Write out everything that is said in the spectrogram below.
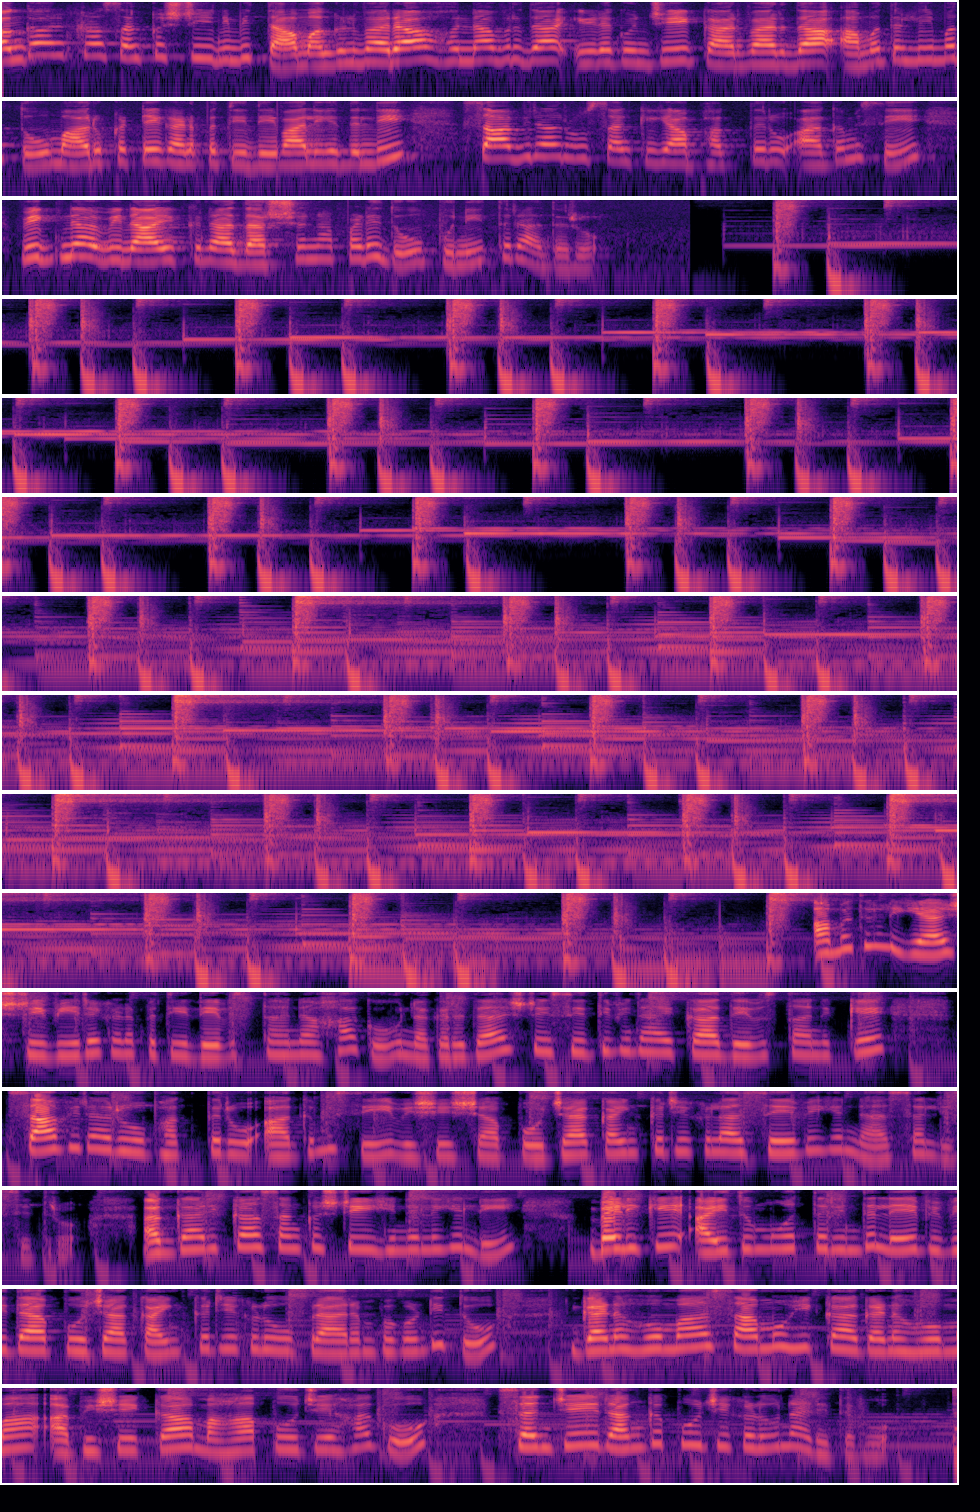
ಅಂಗಾರಕ ಸಂಕಷ್ಟಿ ನಿಮಿತ್ತ ಮಂಗಳವಾರ ಹೊನ್ನಾವರದ ಇಡಗುಂಜಿ ಕಾರವಾರದ ಅಮದಳ್ಳಿ ಮತ್ತು ಮಾರುಕಟ್ಟೆ ಗಣಪತಿ ದೇವಾಲಯದಲ್ಲಿ ಸಾವಿರಾರು ಸಂಖ್ಯೆಯ ಭಕ್ತರು ಆಗಮಿಸಿ ವಿಘ್ನ ವಿನಾಯಕನ ದರ್ಶನ ಪಡೆದು ಪುನೀತರಾದರು. ಅಮದಳ್ಳಿಯ ಶ್ರೀ ವೀರಗಣಪತಿ ದೇವಸ್ಥಾನ ಹಾಗೂ ನಗರದ ಶ್ರೀ ಸಿದ್ಧಿವಿನಾಯಕ ದೇವಸ್ಥಾನಕ್ಕೆ ಸಾವಿರಾರು ಭಕ್ತರು ಆಗಮಿಸಿ ವಿಶೇಷ ಪೂಜಾ ಕೈಂಕರ್ಯಗಳ ಸೇವೆಯನ್ನ ಸಲ್ಲಿಸಿದರು. ಅಂಗಾರಿಕಾ ಸಂಕಷ್ಟಿ ಹಿನ್ನೆಲೆಯಲ್ಲಿ ಬೆಳಿಗ್ಗೆ ಐದು ಮೂವತ್ತರಿಂದಲೇ ವಿವಿಧ ಪೂಜಾ ಕೈಂಕರ್ಯಗಳು ಪ್ರಾರಂಭಗೊಂಡಿದ್ದು, ಗಣಹೋಮ, ಸಾಮೂಹಿಕ ಗಣಹೋಮ, ಅಭಿಷೇಕ, ಮಹಾಪೂಜೆ ಹಾಗೂ ಸಂಜೆ ರಂಗಪೂಜೆಗಳು ನಡೆದವು.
